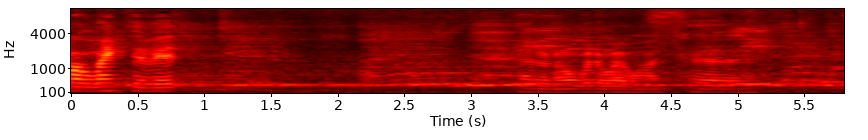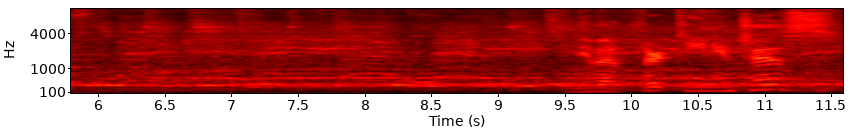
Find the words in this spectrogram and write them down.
Overall length of it. I don't know, what do I want? Uh, maybe about 13 inches.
